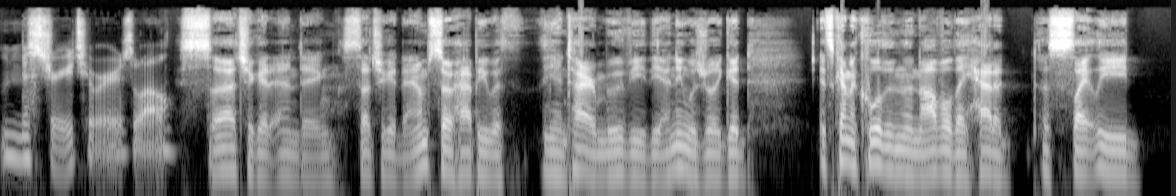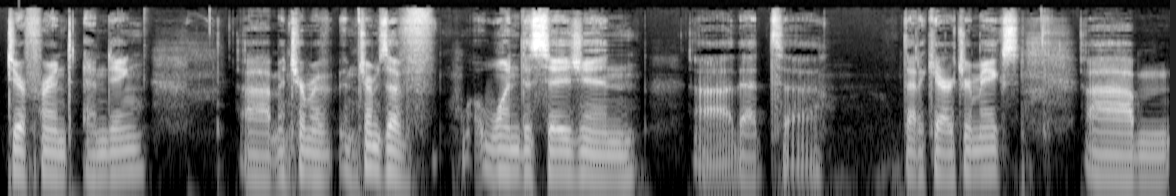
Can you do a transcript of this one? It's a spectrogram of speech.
mystery to her as well. Such a good ending. Such a good. Ending. I'm so happy with the entire movie. The ending was really good. It's kind of cool that in the novel they had a, a slightly different ending um, in term of in terms of one decision uh, that uh, that a character makes. Um,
